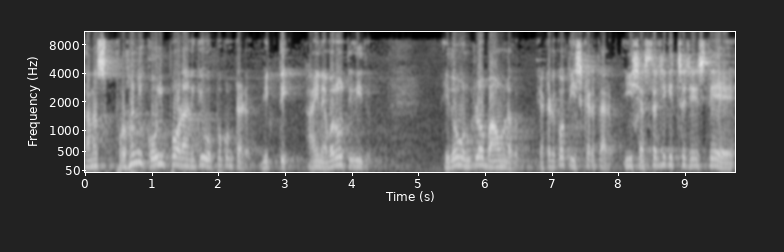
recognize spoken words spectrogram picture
తన స్పృహని కోల్పోవడానికి ఒప్పుకుంటాడు వ్యక్తి. ఆయన ఎవరో తెలియదు ఏదో ఒంట్లో బాగుండదు ఎక్కడికో తీసుకెడతారు. ఈ శస్త్రచికిత్స చేస్తే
